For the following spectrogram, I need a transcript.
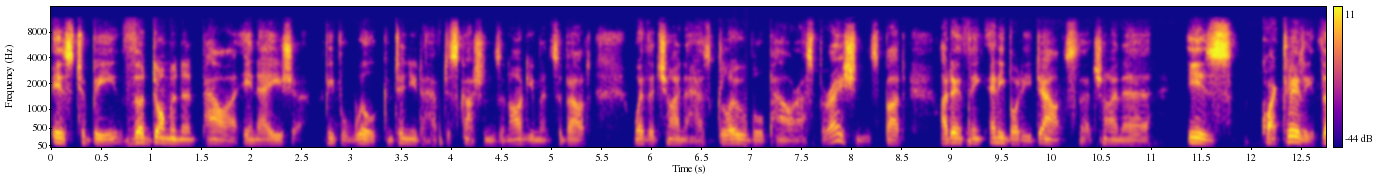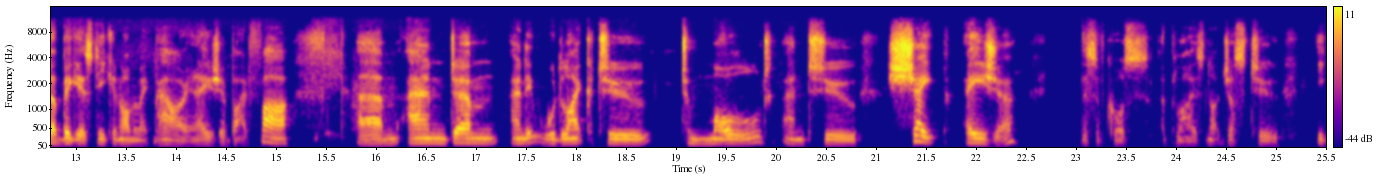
is to be the dominant power in Asia. People will continue to have discussions and arguments about whether China has global power aspirations, but I don't think anybody doubts that China is quite clearly the biggest economic power in Asia by far, um, and um, and it would like to to mold and to shape Asia this, of course, applies not just to e-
